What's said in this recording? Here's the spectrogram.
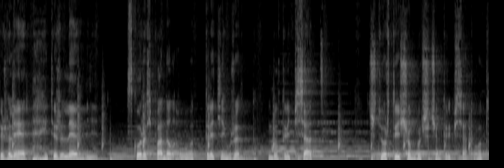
тяжелее и тяжелее, и скорость падала. Вот. Третий уже был 3.50, четвертый еще больше, чем 3.50. Вот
